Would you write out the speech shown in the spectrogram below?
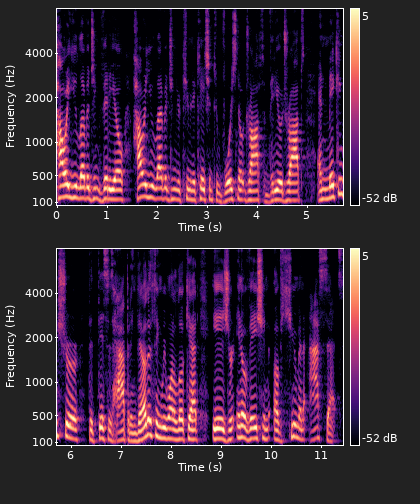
how are you leveraging video? How are you leveraging your communication through voice note drops and video drops? and making sure that this is happening. The other thing we want to look at is your innovation of human assets.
